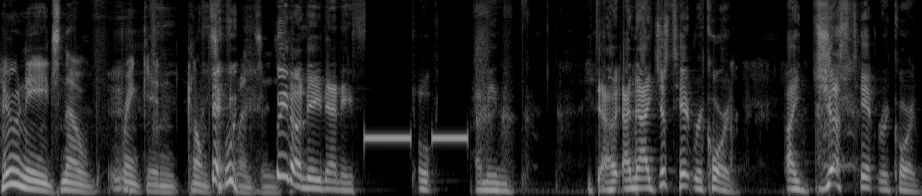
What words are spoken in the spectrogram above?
who needs no freaking consequences. We don't need any. F- oh, I mean, I- and I just hit record. I just hit record.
